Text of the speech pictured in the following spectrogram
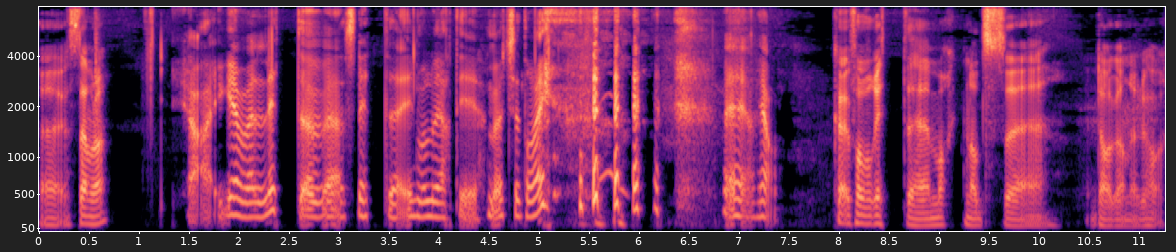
Eh, Stemmer det? Ja, jeg er vel litt over snitt eh, involvert i mye, tror jeg. Men, ja. Hva er favorittmarknadsdagene du har?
